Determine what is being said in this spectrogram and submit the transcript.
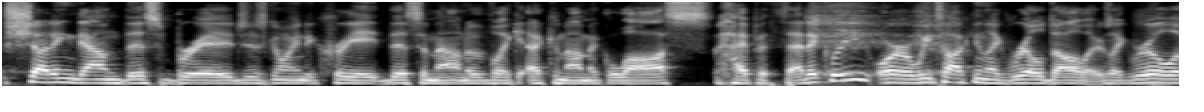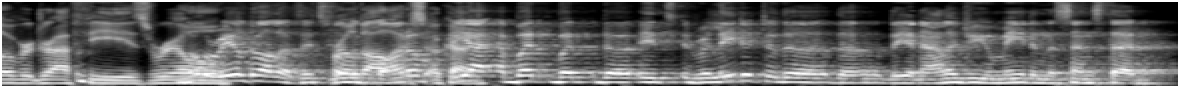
shutting down this bridge is going to create this amount of like economic loss hypothetically? Or are we talking like real dollars, like real overdraft fees, real. No real dollars. It's from Real the dollars, bottom. okay. Yeah, but but the it's related to the the the analogy you made in the sense that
